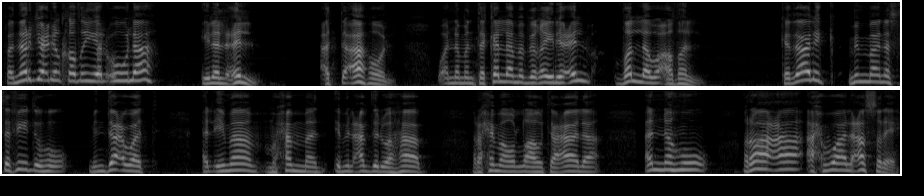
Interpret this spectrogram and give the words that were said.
فنرجع للقضية الأولى إلى العلم التأهل. وأن من تكلم بغير علم ضل وأضل. كذلك مما نستفيده من دعوة الإمام محمد بن عبد الوهاب رحمه الله تعالى أنه راعى أحوال عصره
